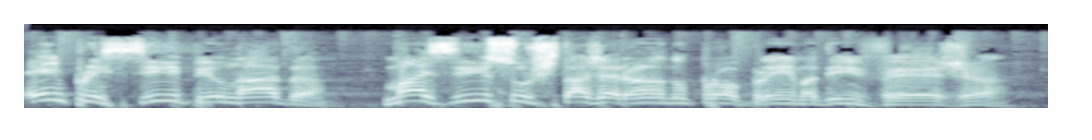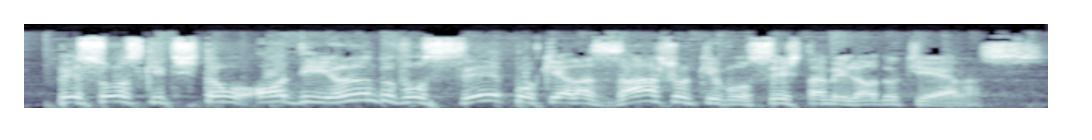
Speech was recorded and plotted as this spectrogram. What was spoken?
Em princípio, nada. Mas isso está gerando um problema de inveja. Pessoas que estão odiando você porque elas acham que você está melhor do que elas.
